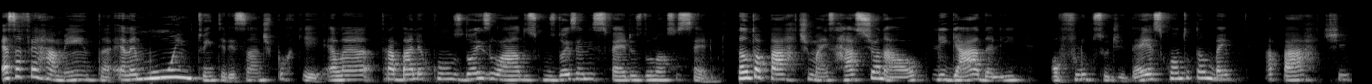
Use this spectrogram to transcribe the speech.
Essa ferramenta ela é muito interessante porque ela trabalha com os dois lados, com os dois hemisférios do nosso cérebro. Tanto a parte mais racional, ligada ali ao fluxo de ideias, quanto também a parte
